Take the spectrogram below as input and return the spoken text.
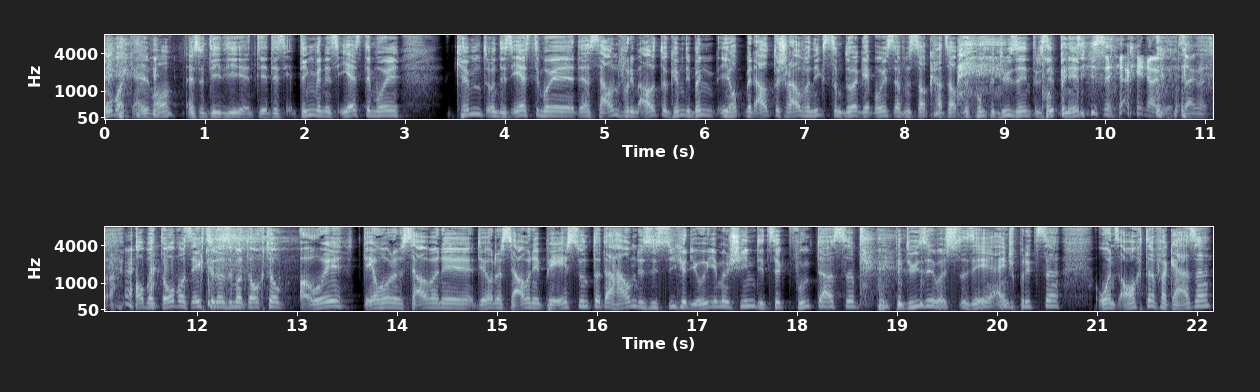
obergeil war. Also die, die, die, das Ding, wenn das erste Mal kommt und das erste Mal der Sound von dem Auto kommt, ich bin, ich hab mit Autoschrauber nichts zum Tor, geht mir alles auf den Sack, hat's ab mit Pumpedüse, interessiert mich nicht. ja genau, ich wollte sagen. Aber da war es echt so, dass ich mir gedacht hab, oh, der hat eine saubere, der hat eine saubere PS unter der Haum, das ist sicher die alte Maschine, die zieht Pfund aus, Pumpedüse, was du eh, Einspritzer, 1,8er, Vergaser,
